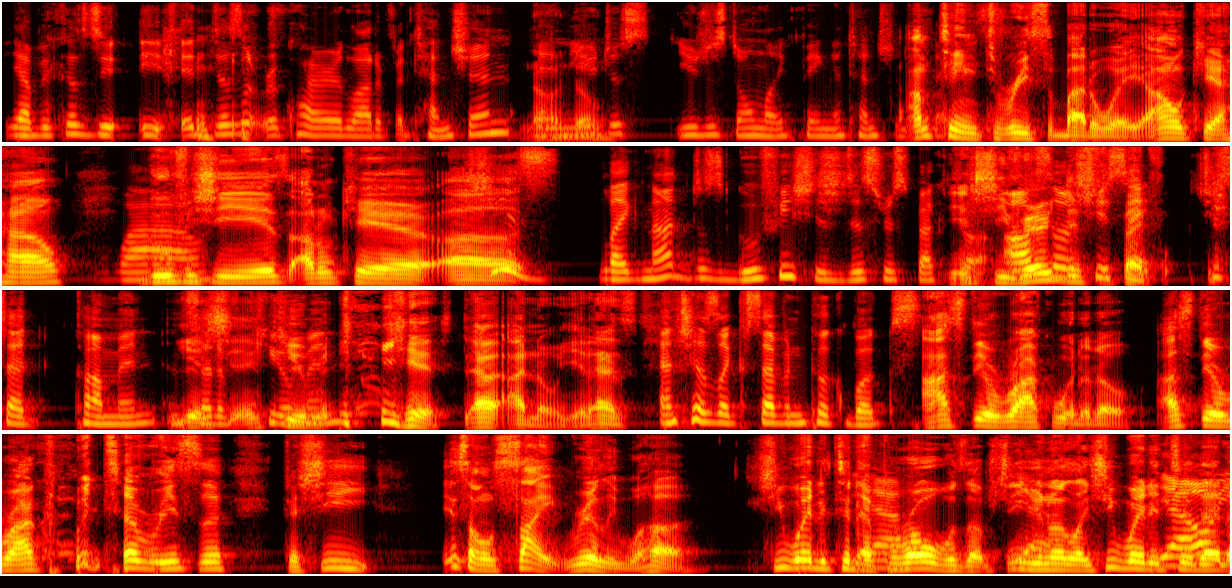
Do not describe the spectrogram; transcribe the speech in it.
yeah, because it, it doesn't require a lot of attention, No, and you just you just don't like paying attention. to I'm Team. Teresa, by the way. I don't care how Wow. goofy she is. I don't care. Uh, she's like not just goofy; she's disrespectful. Yeah, she's also, very she said disrespectful. she said "cumin" yeah, instead she- of cumin, yes, that, I know. Yeah, that's. and she has like seven cookbooks. I still rock with her though. I still rock with Teresa because she it's on site really with her. She waited till that Yeah. parole was up. She, Yeah. you know, like she waited yeah, till oh, that.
